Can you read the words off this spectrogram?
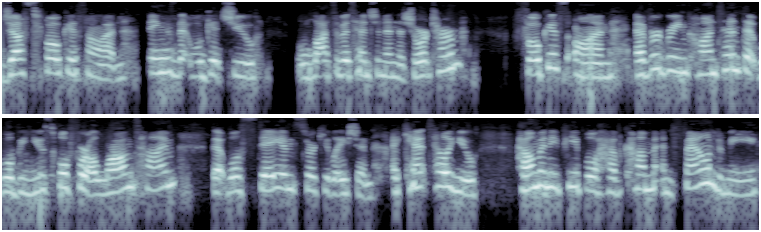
just focus on things that will get you lots of attention in the short term. Focus on evergreen content that will be useful for a long time, that will stay in circulation. I can't tell you how many people have come and found me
